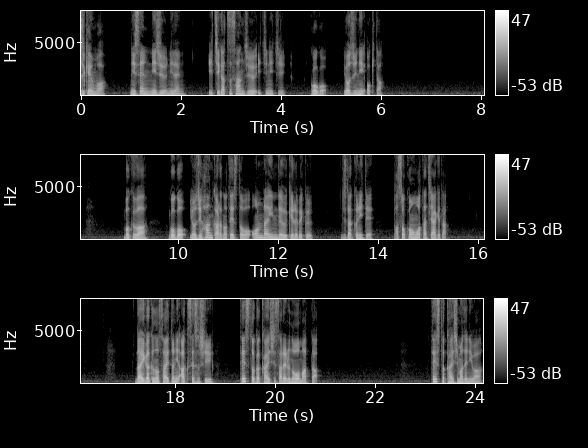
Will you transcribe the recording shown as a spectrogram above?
事件は2022年1月31日午後4時に起きた。僕は午後4時半からのテストをオンラインで受けるべく自宅にてパソコンを立ち上げた。大学のサイトにアクセスしテストが開始されるのを待った。テスト開始までには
